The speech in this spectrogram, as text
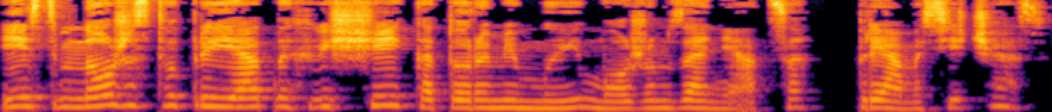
Есть множество приятных вещей, которыми мы можем заняться прямо сейчас.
